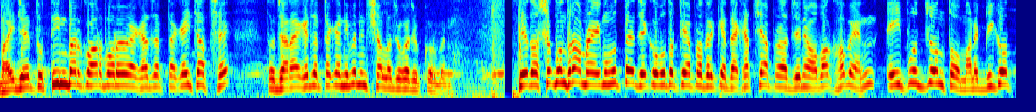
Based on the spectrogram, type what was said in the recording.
ভাই যেহেতু তিনবার কর পরেও এক হাজার টাকাই চাচ্ছে তো যারা এক হাজার টাকা নেবেন ইনশাল্লাহ যোগাযোগ করবেন। প্রিয় দর্শক বন্ধুরা আমরা এই মুহূর্তে যে কবুতরটি আপনাদেরকে দেখাচ্ছি আপনারা জেনে অবাক হবেন। এই পর্যন্ত মানে বিগত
